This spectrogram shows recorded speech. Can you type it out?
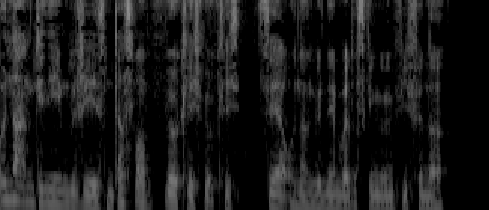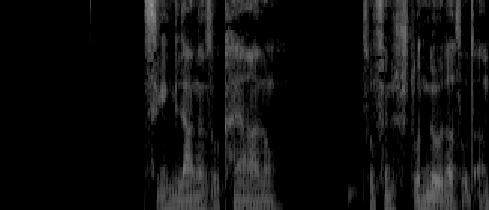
unangenehm gewesen. Das war wirklich, wirklich sehr unangenehm, weil das ging irgendwie für eine. Es ging lange, so, keine Ahnung. So für eine Stunde oder so dann.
